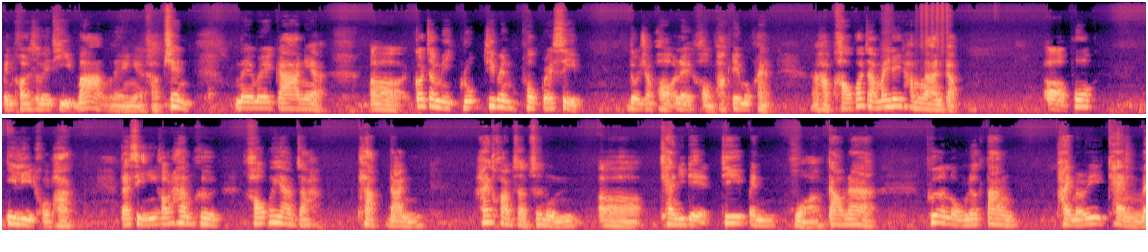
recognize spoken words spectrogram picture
เป็น conservative บ้างอะไรเงี้ยครับเช่นในอเมริกาเนี่ยเอ่อก็จะมีกลุ่มที่เป็น progressive โดยเฉพาะเลยของพรรคเดโมแครตนะครับเขาก็จะไม่ได้ทำงานกับเอ่อพวก elite ของพรรคแต่สิ่งที่เขาทำคือเขาพยายามจะผลักดันให้ความสนับสนุนเอ่อแคนดิเดตที่เป็นหัวก้าวหน้า เพื่อลงเลือกตั้ง primary แข่งใน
